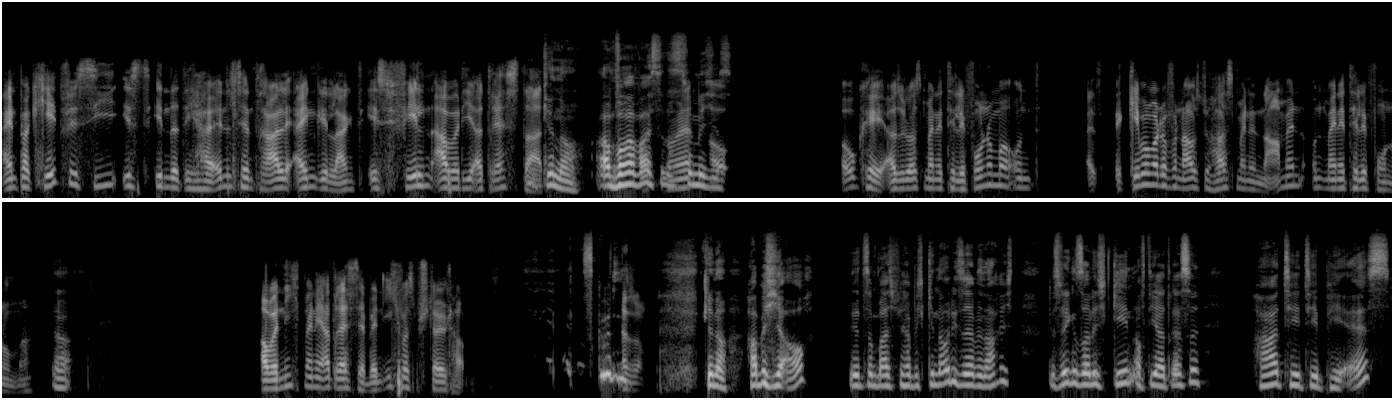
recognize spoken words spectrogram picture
Ein Paket für Sie ist in der DHL-Zentrale eingelangt, es fehlen aber die Adressdaten. genau. Aber woher weißt du, dass es Äh, für mich ist? Okay, also du hast meine Telefonnummer und also, gehen wir mal davon aus, du hast meinen Namen und meine Telefonnummer, Ja, aber nicht meine Adresse, wenn ich was bestellt habe. ist gut. Also, Genau, habe ich hier auch. Hier zum Beispiel habe ich genau dieselbe Nachricht. Deswegen soll ich gehen auf die Adresse https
